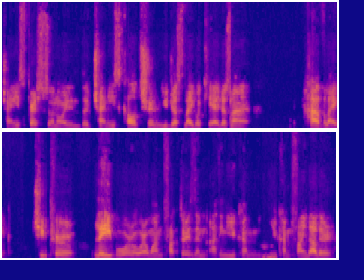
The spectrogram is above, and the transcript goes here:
Chinese person or in the Chinese culture, you just like okay, I just want to have like cheaper labor or want factories, then I think you can you can find other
